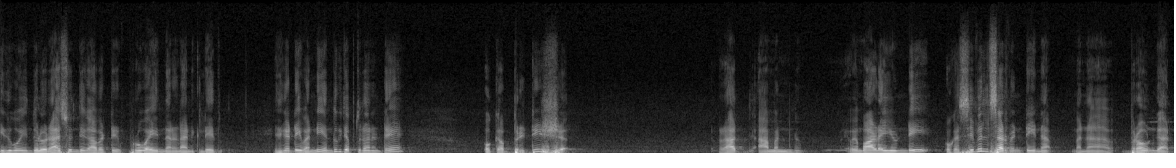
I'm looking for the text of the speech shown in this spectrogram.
ఇదిగో ఇందులో రాసి ఉంది కాబట్టి ప్రూవ్ అయిందనడానికి లేదు. ఎందుకంటే ఇవన్నీ ఎందుకు చెప్తున్నానంటే ఒక బ్రిటిష్ ఆమె వాడై ఉండి ఒక సివిల్ సర్వెంట్ ఈయన మన బ్రౌన్ గారు.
